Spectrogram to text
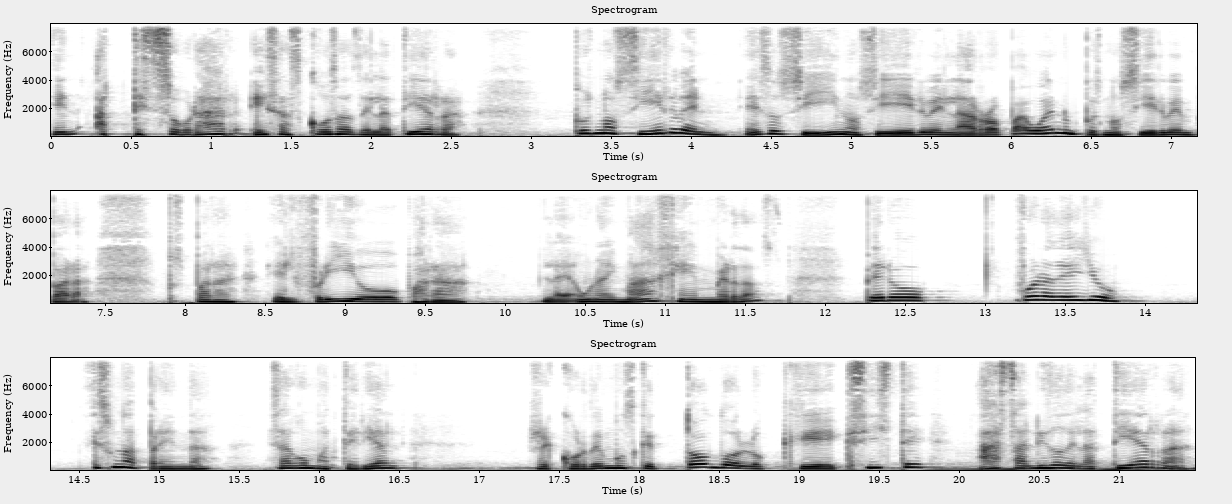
en atesorar esas cosas de la tierra. Pues nos sirven, eso sí, nos sirven. La ropa, bueno, pues nos sirven para, pues para el frío, para una imagen, ¿verdad? Pero fuera de ello, es una prenda, es algo material Recordemos que todo lo que existe ha salido de la tierra,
